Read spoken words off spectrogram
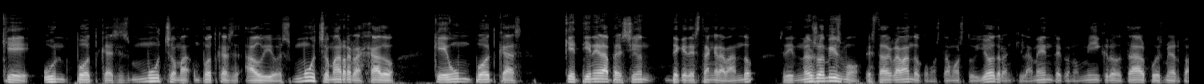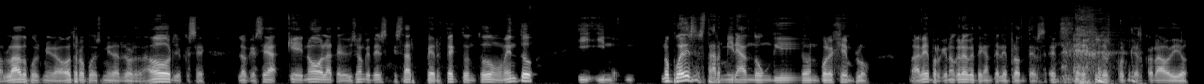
que un podcast es mucho más un podcast audio es mucho más relajado que un podcast que tiene la presión de que te están grabando. Es decir, no es lo mismo estar grabando como estamos tú y yo, tranquilamente, con un micro, tal, puedes mirar para un lado, puedes mirar a otro, puedes mirar el ordenador, yo qué sé, lo que sea, que no la televisión, que tienes que estar perfecto en todo momento y, no puedes estar mirando un guion, por ejemplo, ¿vale? Porque no creo que tengan teleprompters en, los podcasts con audio,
